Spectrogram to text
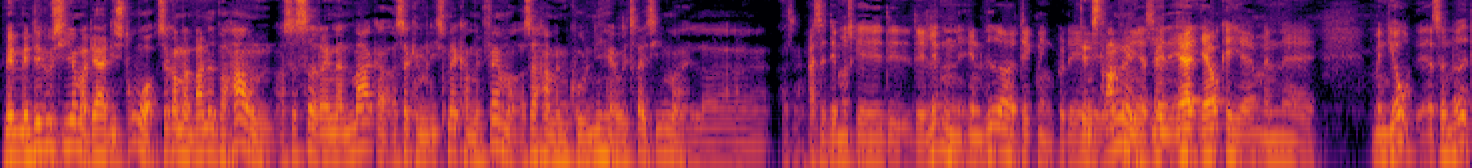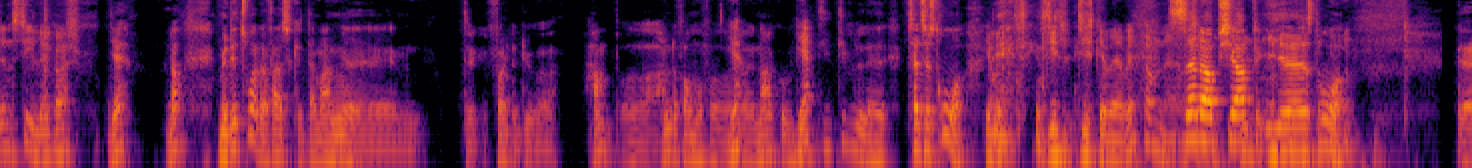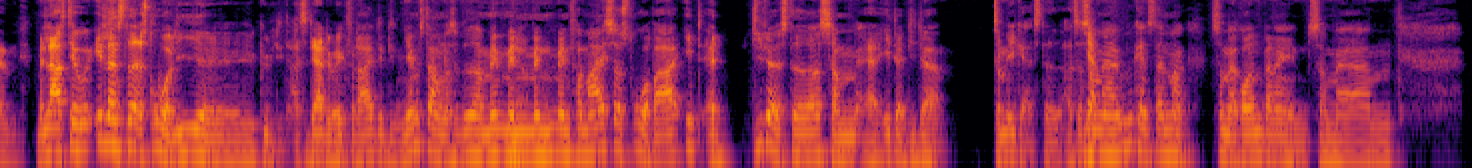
Men, men det du siger mig, det er, at de struer, så kommer man bare ned på havnen, og så sidder der en eller anden marker, og så kan man lige smække ham en femmer, og så har man en kolonihave i tre timer. Eller, altså. altså det er måske det, det er lidt en, en videre dækning på det. Det er en stramning. Det, sagde. Ja, ja, okay, ja, men, øh, men jo, altså noget i den stil, ikke også? Ja, Nå, men det tror jeg der faktisk, der er mange øh, folk, der dykker hamp og andre former for ja. narko, de, ja. de, de vil uh, tage til Struer. Jamen, de, de skal være velkomne. Altså. Set up shop i uh, Struer. øhm, men Lars, det er jo et eller andet sted, at Struer lige uh, gyldigt. Altså, det er det jo ikke for dig, det er din hjemstavn og så videre, men, men, ja. men, men for mig så er Struer bare et af de der steder, som er et af de der som ikke er et sted. Altså som ja. er udkendt Danmark, som er råden banan, som er... Um,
